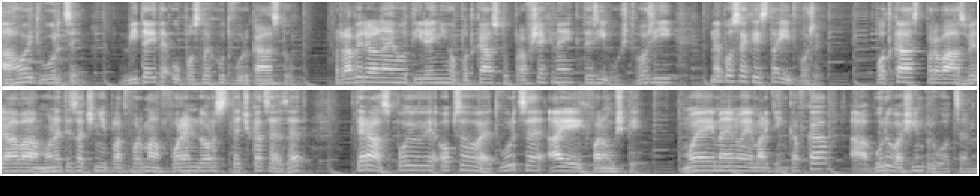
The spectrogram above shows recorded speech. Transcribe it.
Ahoj tvůrci, vítejte u poslechu Tvůrkástu, pravidelného týdenního podcastu pro všechny, kteří už tvoří nebo se chystají tvořit. Podcast pro vás vydává monetizační platforma forendors.cz, která spojuje obsahové tvůrce a jejich fanoušky. Moje jméno je Martin Kavka a budu vaším průvodcem.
